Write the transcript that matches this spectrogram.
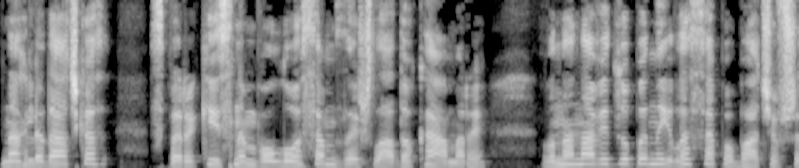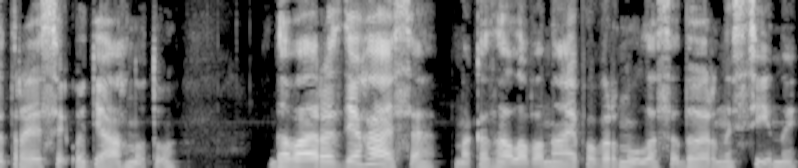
Наглядачка з перекисним волоссям зайшла до камери. Вона навіть зупинилася, побачивши Тресі одягнуту. Давай роздягайся, наказала вона і повернулася до Ернестіни.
